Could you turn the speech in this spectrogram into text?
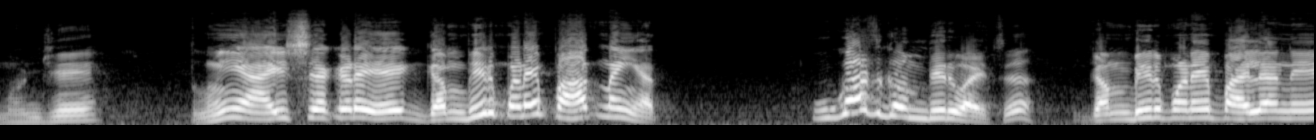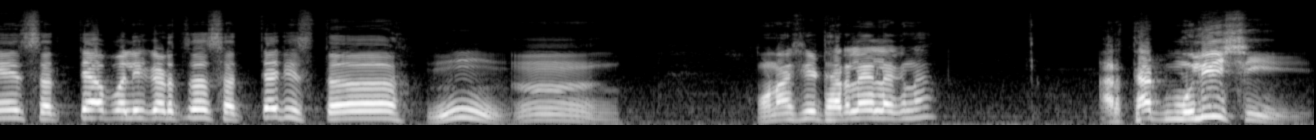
म्हणजे? तुम्ही आयुष्याकडे गंभीरपणे पाहत नाही आहात. उगाच गंभीर व्हायचं. गंभीरपणे पाहिल्याने सत्यापलीकडचं सत्य दिसतं. हम्म. कोणाशी ठरलंय लग्न? अर्थात मुलीशी.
